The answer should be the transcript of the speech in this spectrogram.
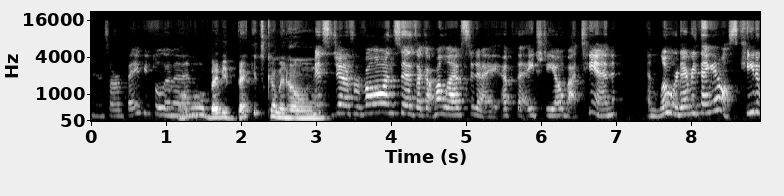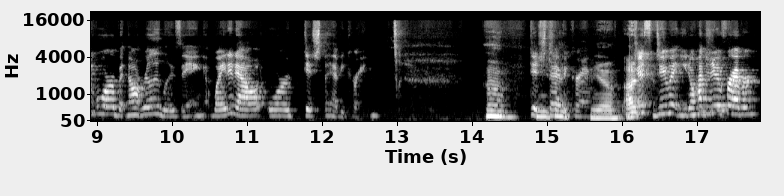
There's our baby fluid. Oh, baby Beckett's coming home. Miss Jennifer Vaughn says I got my labs today, up the HDL by 10 and lowered everything else. Ketovore, but not really losing. Waited out or ditch the heavy cream. Hmm, Ditch the heavy cream. yeah, I Just do it. You don't have to do it forever.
